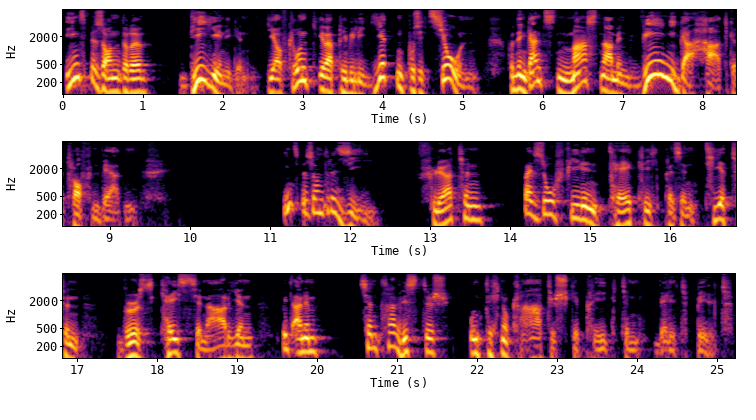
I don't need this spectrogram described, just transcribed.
Insbesondere diejenigen, die aufgrund ihrer privilegierten Position von den ganzen Maßnahmen weniger hart getroffen werden, insbesondere sie flirten bei so vielen täglich präsentierten Worst-Case-Szenarien mit einem zentralistisch und technokratisch geprägten Weltbild.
